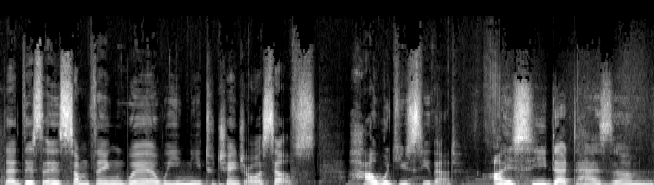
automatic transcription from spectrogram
that this is something where we need to change ourselves. How would you see that? I see that as um,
